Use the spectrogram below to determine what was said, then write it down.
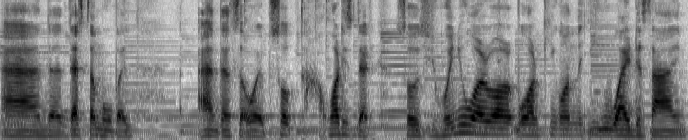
and uh, that's the mobile and that's the web. So what is that? So when you are working on the ui design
